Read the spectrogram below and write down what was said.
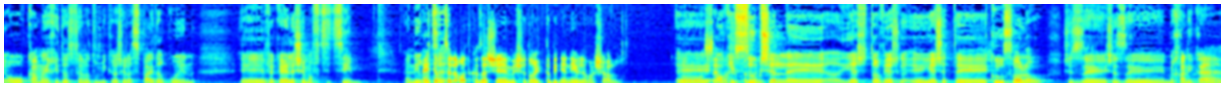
או כמה יחידות קטנות במקרה של הספיידר קווין, אה, וכאלה שמפציצים. אני הייתי רוצה... רוצה לראות כזה שמשדרג את הבניינים למשל. או אה, אוקיי, סוג כזה. של, אה, יש, טוב, יש, אה, יש את אה, קורס הולו, שזה, שזה מכניקה אה,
